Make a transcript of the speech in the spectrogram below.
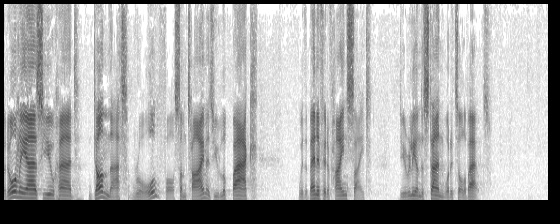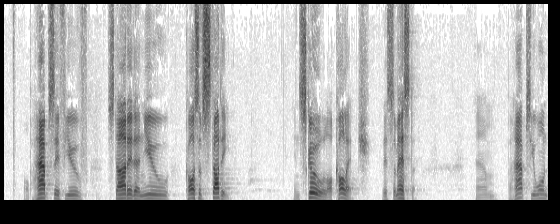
But only as you had done that role for some time, as you look back with the benefit of hindsight, do you really understand what it's all about? Or perhaps if you've started a new course of study in school or college this semester, um, perhaps you won't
